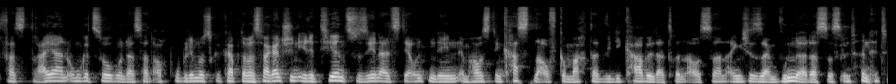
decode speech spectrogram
fast drei Jahren umgezogen und das hat auch problemlos geklappt. Aber es war ganz schön irritierend zu sehen, als der unten den, im Haus den Kasten aufgemacht hat, wie die Kabel da drin aussahen. Eigentlich ist es ein Wunder, dass das Internet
